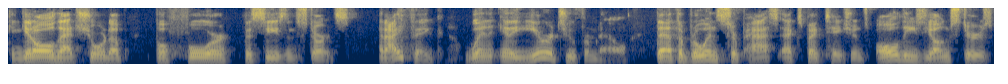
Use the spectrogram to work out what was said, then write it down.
can get all that shored up before the season starts. And I think when in a year or two from now that the Bruins surpass expectations, all these youngsters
